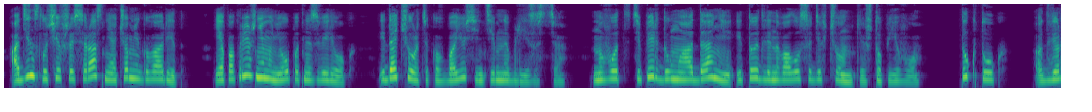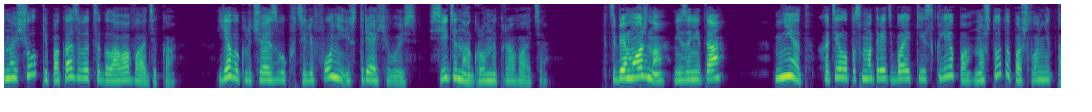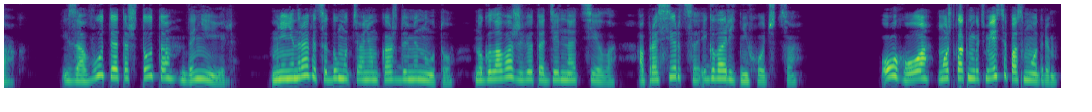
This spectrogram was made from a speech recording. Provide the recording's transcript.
Один случившийся раз ни о чем не говорит. Я по-прежнему неопытный зверек. И до чертиков боюсь интимной близости. Но вот теперь думаю о Дане и той длинноволосой девчонке, чтоб его. Тук-тук. В дверной щелке показывается голова Вадика. Я выключаю звук в телефоне и встряхиваюсь, сидя на огромной кровати. «К тебе можно? Не занята?» «Нет, хотела посмотреть байки из склепа, но что-то пошло не так. И зовут это что-то Даниэль. Мне не нравится думать о нем каждую минуту, но голова живет отдельно от тела, а про сердце и говорить не хочется». «Ого, может, как-нибудь вместе посмотрим?»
